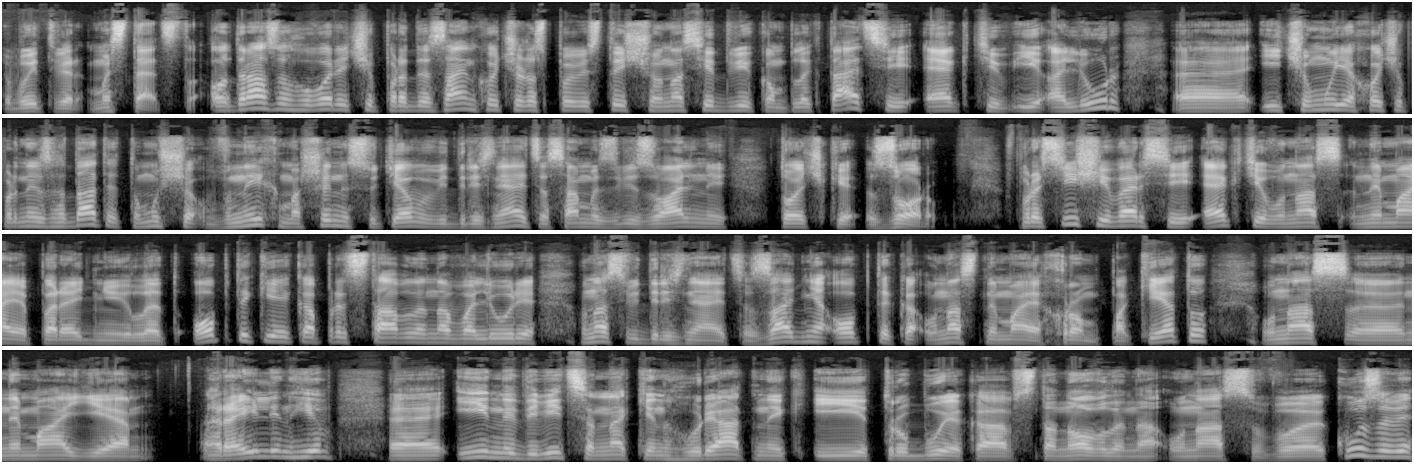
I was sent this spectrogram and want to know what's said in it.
витвір мистецтва. Одразу говорячи про дизайн, хочу розповісти, що у нас є дві комплектації: Active і Allure. Е, і чому я хочу про них згадати? Тому що в них машини суттєво відрізняються саме з візуальної точки зору. В простішій версії Active у нас немає передньої led оптики, яка представлена в Allure. У нас відрізняється задня оптика, у нас немає хром пакету, у нас е, немає. Рейлінгів е, і не дивіться на кінгурятник і трубу, яка встановлена у нас в кузові,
